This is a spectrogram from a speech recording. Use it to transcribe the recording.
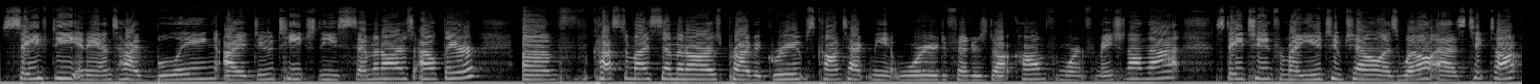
safety and anti-bullying i do teach these seminars out there um, customized seminars, private groups, contact me at warriordefenders.com for more information on that. Stay tuned for my YouTube channel as well as TikTok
